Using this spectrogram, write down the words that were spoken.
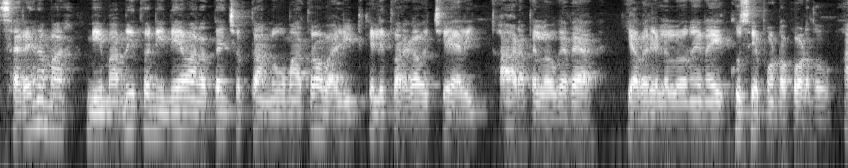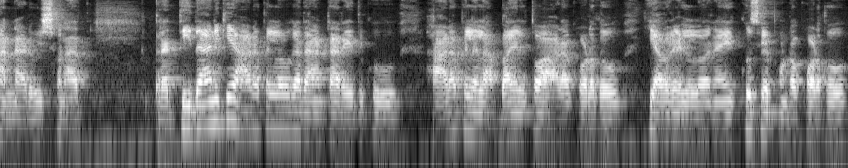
సరేనమ్మా మీ మమ్మీతో నిన్నేమనొద్దని చెప్తాను. నువ్వు మాత్రం వాళ్ళ ఇంటికి వెళ్ళి త్వరగా వచ్చేయాలి. ఆడపిల్లవు కదా ఎవరిళ్ళలోనైనా ఎక్కువసేపు ఉండకూడదు అన్నాడు విశ్వనాథ్. ప్రతిదానికి ఆడపిల్లవు కదా అంటారు. ఎందుకు? ఆడపిల్లల అబ్బాయిలతో ఆడకూడదు ఎవరిళ్ళలోనే ఎక్కువసేపు ఉండకూడదు.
